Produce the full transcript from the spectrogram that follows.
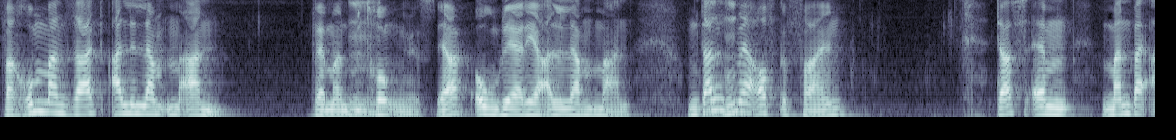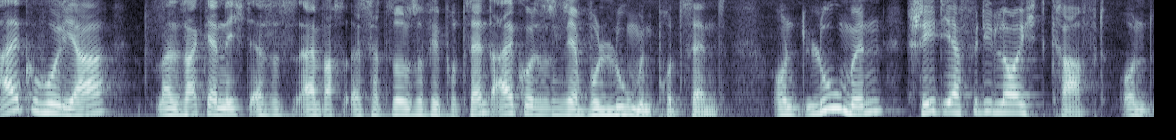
warum man sagt, alle Lampen an, wenn man mhm. betrunken ist. Ja, oh, der hat ja alle Lampen an. Und dann mhm. ist mir aufgefallen, dass ähm, man bei Alkohol ja, man sagt ja nicht, es ist einfach, es hat so und so viel Prozent Alkohol, es ist ja Volumenprozent. Und Lumen steht ja für die Leuchtkraft. Und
